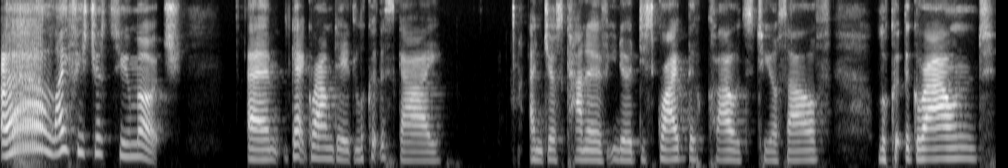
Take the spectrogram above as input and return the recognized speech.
ah, life is just too much. Um, get grounded, look at the sky, and just kind of, you know, describe the clouds to yourself look at the ground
